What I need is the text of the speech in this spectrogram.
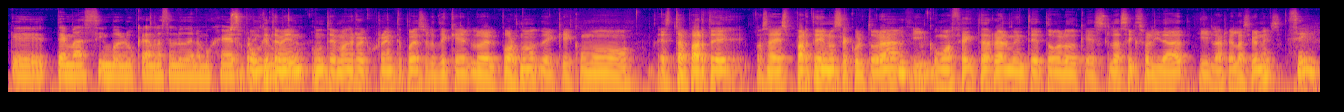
qué temas involucran la salud de la mujer. Supongo que también un tema recurrente puede ser de que lo del porno, de que como esta parte, o sea, es parte de nuestra cultura y Ujú. cómo afecta realmente todo lo que es la sexualidad y las relaciones. Sí,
